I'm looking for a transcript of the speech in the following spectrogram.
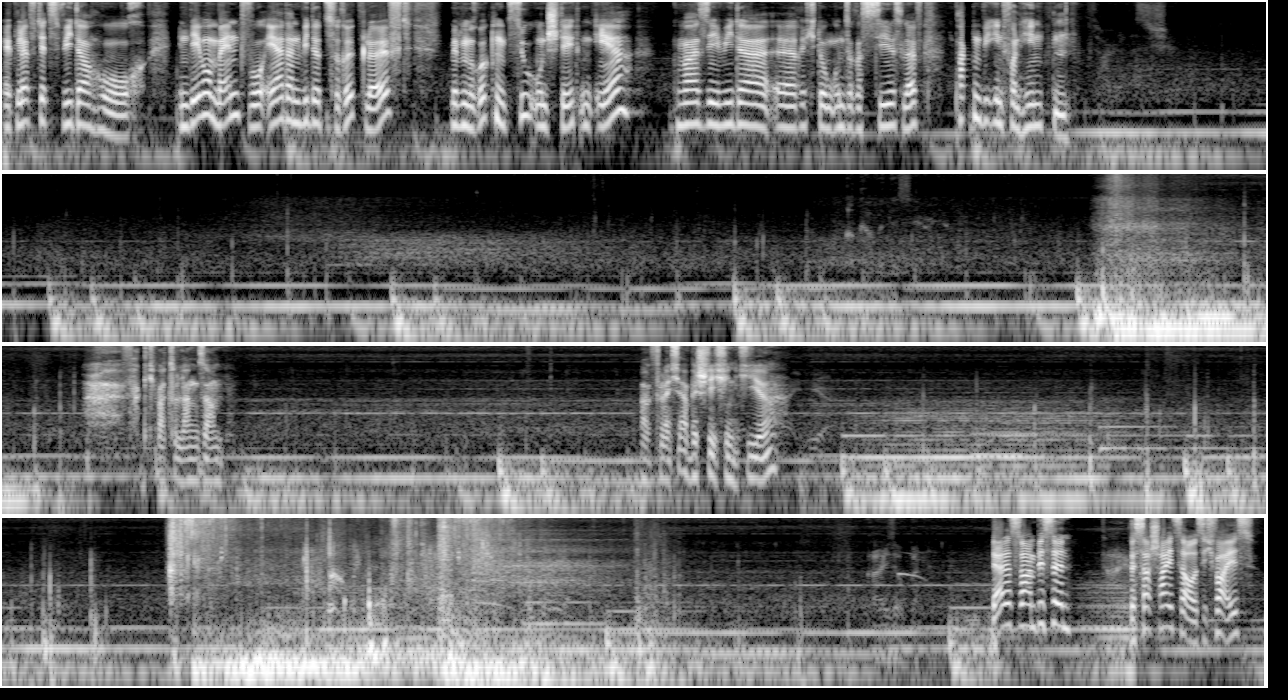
Er läuft jetzt wieder hoch. In dem Moment, wo er dann wieder zurückläuft, mit dem Rücken zu uns steht und er quasi wieder äh, Richtung unseres Ziels läuft, packen wir ihn von hinten. Zu langsam. Aber vielleicht erwische ich ihn hier. Ja, das war ein bisschen... Das sah scheiße aus, ich weiß.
